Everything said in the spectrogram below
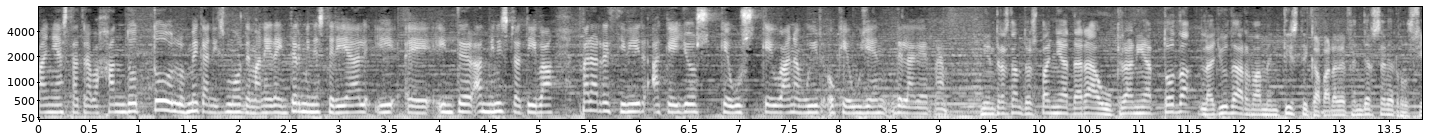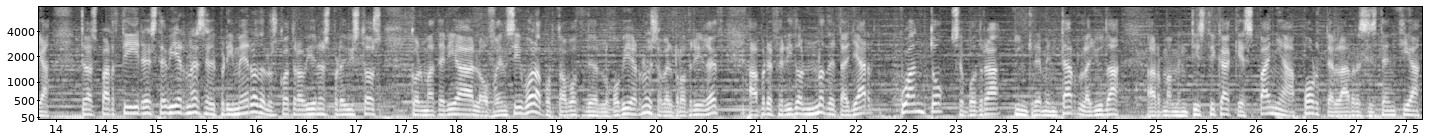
España está trabajando todos los mecanismos de manera interministerial y eh, interadministrativa para recibir a aquellos que, que van a huir o que huyen de la guerra. Mientras tanto, España dará a Ucrania toda la ayuda armamentística para defenderse de Rusia. Tras partir este viernes el primero de los cuatro aviones previstos con material ofensivo, la portavoz del gobierno, Isabel Rodríguez, ha preferido no detallar cuánto se podrá incrementar la ayuda armamentística que España aporte a la resistencia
